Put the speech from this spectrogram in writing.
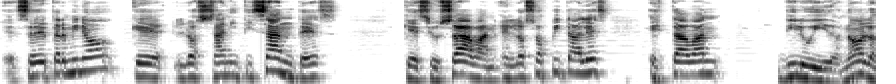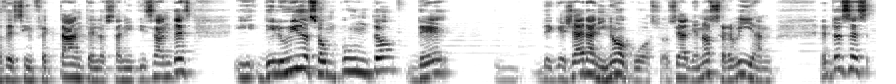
eh, se determinó que los sanitizantes que se usaban en los hospitales estaban diluidos, ¿no? Los desinfectantes, los sanitizantes y diluidos a un punto de, que ya eran inocuos, o sea que no servían. Entonces,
